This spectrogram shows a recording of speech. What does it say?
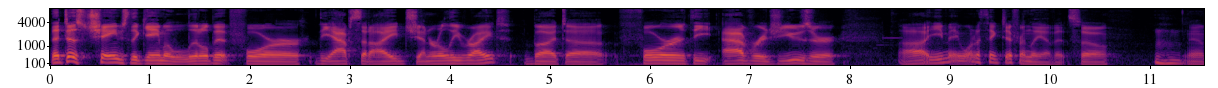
that does change the game a little bit for the apps that I generally write, but uh, for the average user, uh, you may want to think differently of it. So yeah.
